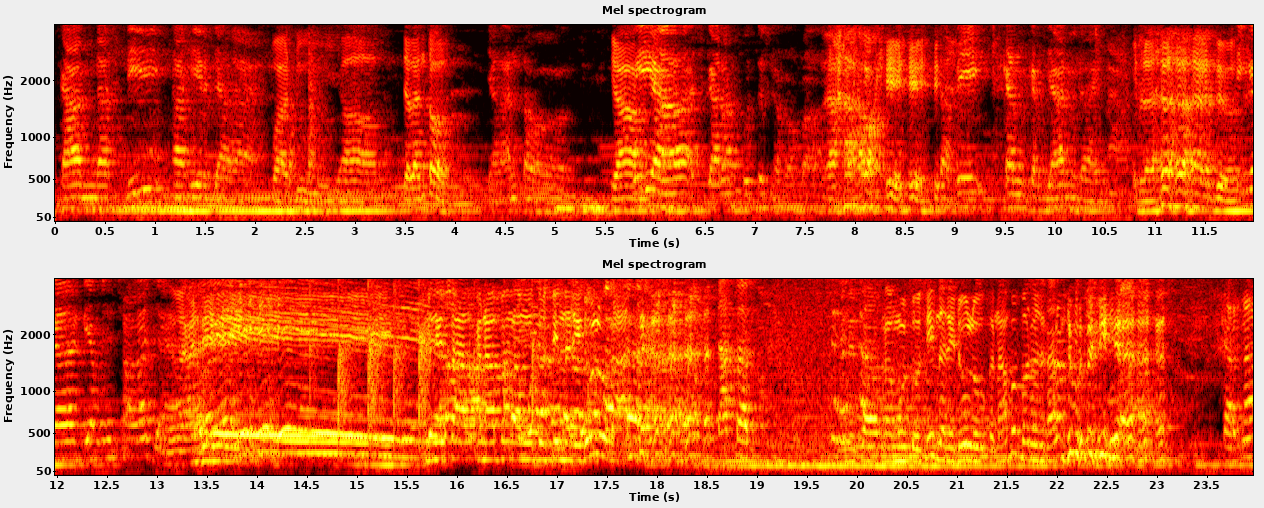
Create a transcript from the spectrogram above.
kandas di akhir jalan. Waduh. Iya. Jalan tol. Jalan tol. Yang Iya, sekarang putus nggak apa-apa. Ah, Oke. Tapi kan kerjaan udah enak. Aduh. Tinggal dia menyesal aja. Menyesal kenapa nggak mutusin dari dulu kan? Catat. Menyesal nggak mutusin dari dulu. Kenapa baru sekarang diputusinnya? Karena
